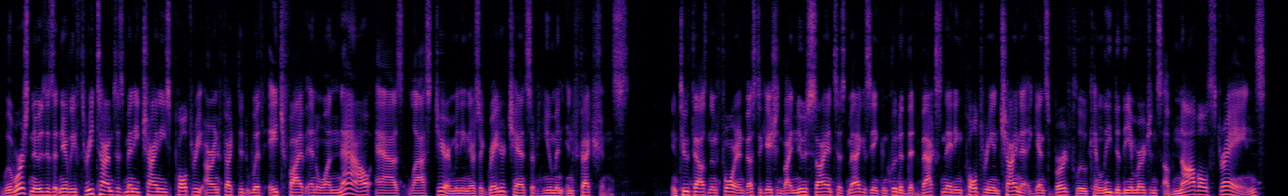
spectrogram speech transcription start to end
the worst news is that nearly three times as many Chinese poultry are infected with H5N1 now as last year, meaning there's a greater chance of human infections. In 2004, an investigation by New Scientist magazine concluded that vaccinating poultry in China against bird flu can lead to the emergence of novel strains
